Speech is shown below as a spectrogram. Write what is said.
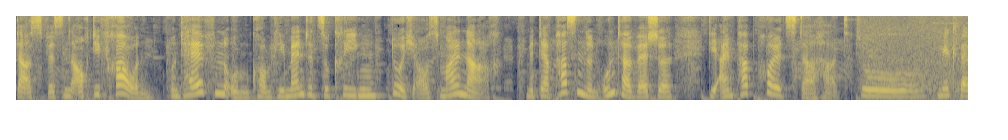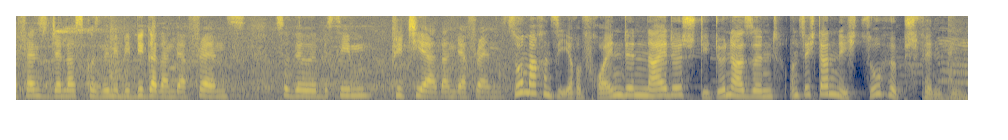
Das wissen auch die Frauen und helfen, um Komplimente zu kriegen, durchaus mal nach. Mit der passenden Unterwäsche, die ein paar Polster hat. To make their friends jealous because they may be bigger than their friends. So they will seem prettier than their friends. So machen sie ihre Freundinnen neidisch, die dünner sind und sich dann nicht so hübsch finden.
